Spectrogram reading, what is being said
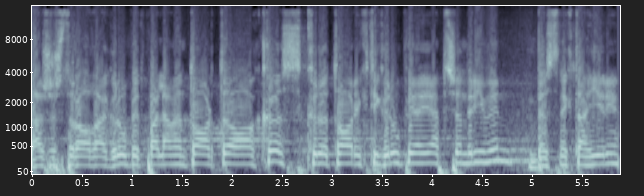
Tash është radha e grupit parlamentar të AAK-së, kryetari i këtij grupi e jep qëndrimin, Besnik Tahiri.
